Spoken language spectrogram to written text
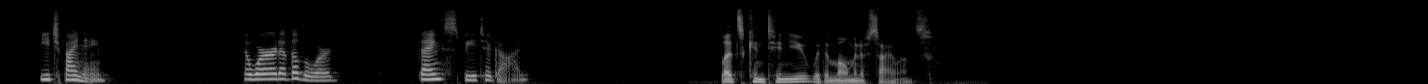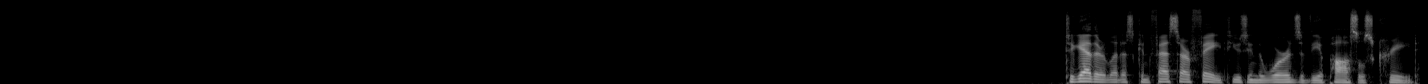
each by name. The word of the Lord. Thanks be to God. Let's continue with a moment of silence. Together, let us confess our faith using the words of the Apostles' Creed.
